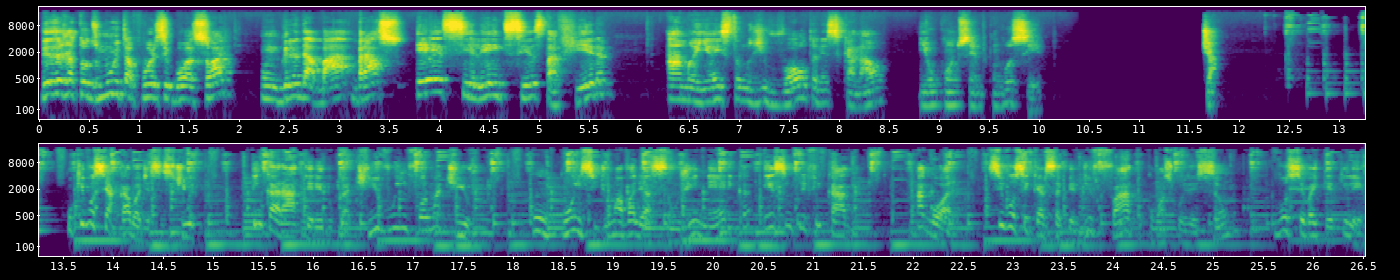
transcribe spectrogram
Desejo a todos muita força e boa sorte. Um grande abraço, excelente sexta-feira. Amanhã estamos de volta nesse canal e eu conto sempre com você. Tchau. O que você acaba de assistir tem caráter educativo e informativo. Compõe-se de uma avaliação genérica e simplificada. Agora, se você quer saber de fato como as coisas são, você vai ter que ler.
